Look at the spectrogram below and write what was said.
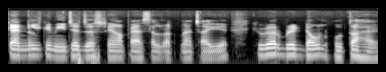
कैंडल के नीचे जस्ट यहाँ पे एसल रखना चाहिए, क्योंकि अगर ब्रेक डाउन होता है,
